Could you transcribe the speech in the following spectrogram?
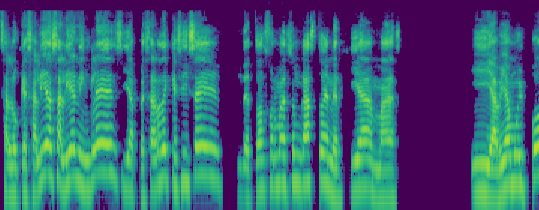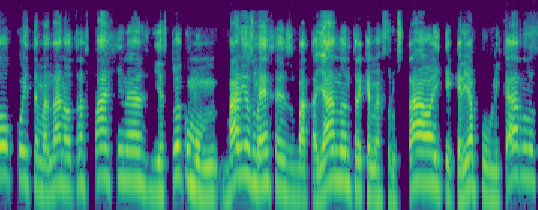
sea, lo que salía salía en inglés y a pesar de que sí sé, de todas formas es un gasto de energía más. Y había muy poco y te mandaban a otras páginas y estuve como varios meses batallando entre que me frustraba y que quería publicarlo.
